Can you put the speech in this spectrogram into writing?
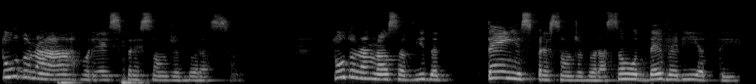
Tudo na árvore é expressão de adoração. Tudo na nossa vida tem expressão de adoração ou deveria ter.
